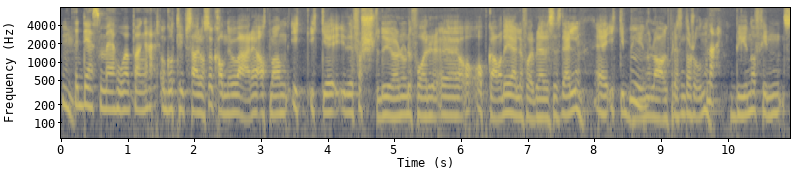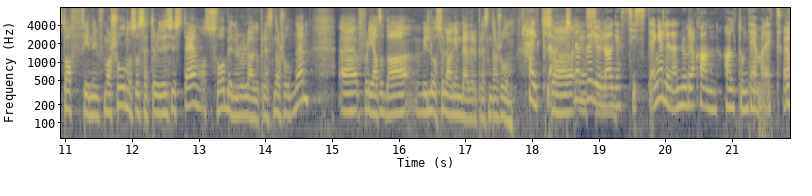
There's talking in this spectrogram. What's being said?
Mm. Det er det som er hovedpoenget her. Og Godt tips her også kan jo være at man ikke i det første du gjør når du får uh, oppgava di, eller forberedelsesdelen, uh, ikke begynn mm. å lage presentasjonen. Nei. Begynn å finne stoff, finne informasjon, og så setter du det i system, og så begynner du å lage presentasjonen din. Uh, fordi at da vil du også lage en bedre presentasjon. Helt klart. Så, den bør jo lages sist, egentlig, når ja. du kan alt om temaet ditt. ja,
